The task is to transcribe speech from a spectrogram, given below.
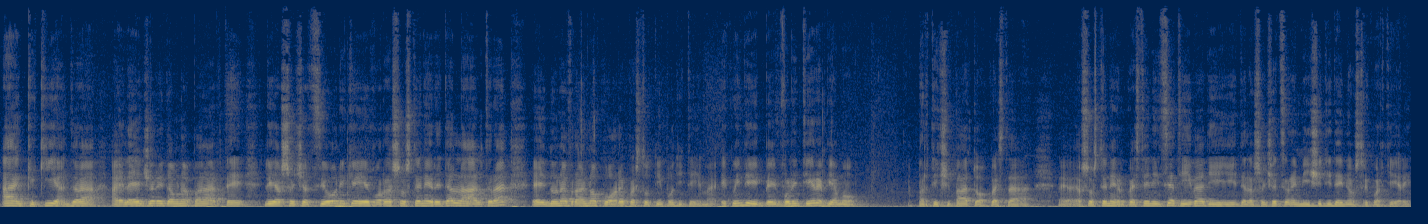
anche chi andrà a eleggere da una parte le associazioni che vorrà sostenere dall'altra eh, non avranno a cuore questo tipo di tema. E quindi ben volentieri abbiamo partecipato a, questa, eh, a sostenere questa iniziativa di, dell'Associazione Micidi dei nostri quartieri.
